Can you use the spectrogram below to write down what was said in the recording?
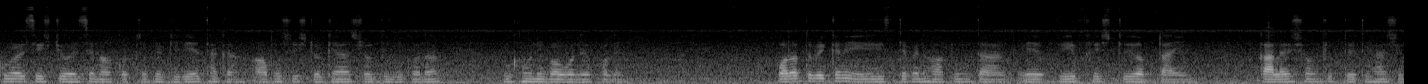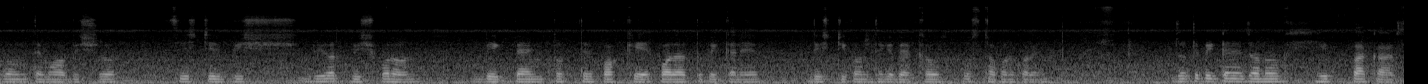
গ্রহের সৃষ্টি হয়েছে নক্ষত্রকে ঘিরে থাকা অবশিষ্ট গ্যাস ও ধূলিকণার ঘনীভবনের ফলে। পদার্থবিজ্ঞানী স্টিফেন হকিং তার a brief history of time কালের সংক্ষিপ্ত ইতিহাস গ্রন্থে মহাবিশ্ব সৃষ্টির বৃহৎ বিস্ফোরণ বিগ ব্যাং তত্ত্বের পক্ষে পদার্থবিজ্ঞানের দৃষ্টিকোণ থেকে ব্যাখ্যা উপস্থাপন করেন। জ্যোতির্বিজ্ঞানের জনক হিপ্পাকার্স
